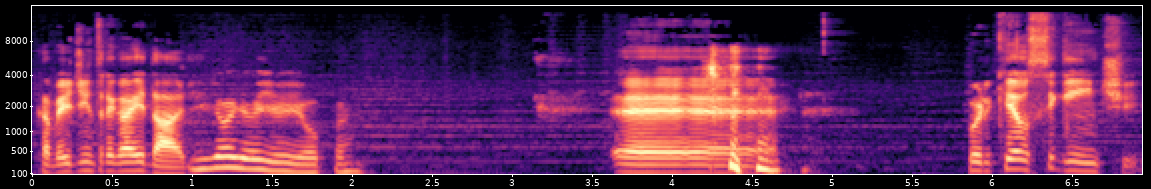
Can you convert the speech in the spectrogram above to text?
acabei de entregar a idade. Oi, oi, oi, opa. É. Porque é o seguinte,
